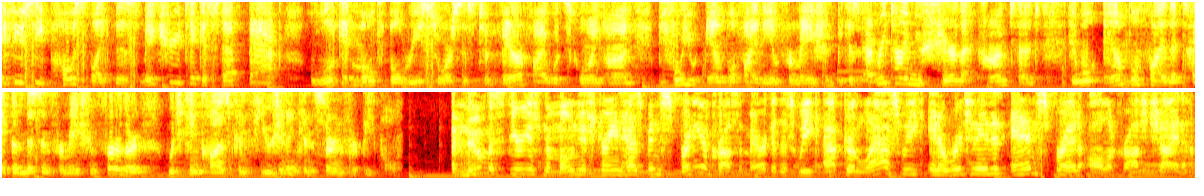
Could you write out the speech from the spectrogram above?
If you see posts like this, make sure you take a step back, look at multiple resources to verify what's going on before you amplify the information. Because every time you share that content, it will amplify that type of misinformation further, which can cause confusion and concern for people. A new mysterious pneumonia strain has been spreading across America this week after last week it originated and spread all across China.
